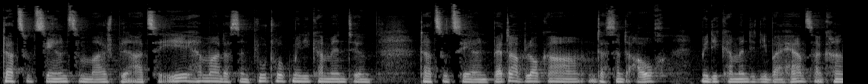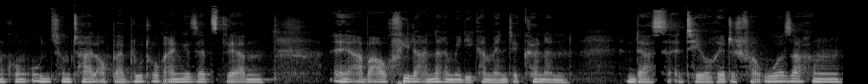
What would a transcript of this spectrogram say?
Dazu zählen zum Beispiel ACE-Hämmer, das sind Blutdruckmedikamente. Dazu zählen Beta-Blocker, das sind auch Medikamente, die bei Herzerkrankungen und zum Teil auch bei Blutdruck eingesetzt werden. Äh, aber auch viele andere Medikamente können das theoretisch verursachen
